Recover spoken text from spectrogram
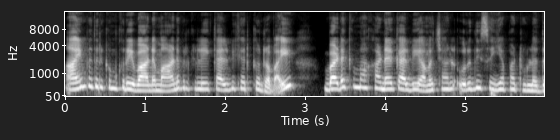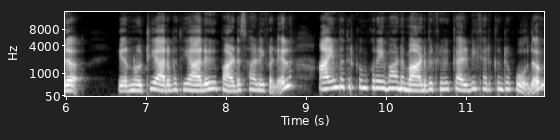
ஐம்பதற்கும் குறைவான மாணவர்களே கல்வி கற்கின்றவை வடக்கு மாகாண கல்வி அமைச்சால் உறுதி செய்யப்பட்டுள்ளது. இருநூற்றி அறுபத்தி ஆறு பாடசாலைகளில் ஐம்பதற்கும் குறைவான மாணவர்கள் கல்வி கற்கின்ற போதும்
